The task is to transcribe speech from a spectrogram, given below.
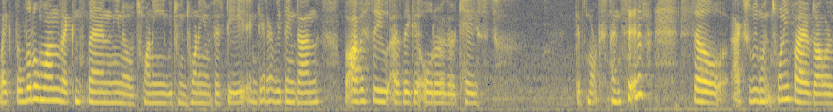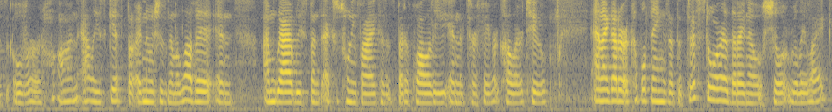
Like the little ones I can spend you know 20 between 20 and 50 and get everything done. But obviously as they get older their taste gets more expensive. So actually we went $25 over on Allie's gift but I know she's gonna love it. And I'm glad we spent the extra 25 because it's better quality and it's her favorite color too and I got her a couple things at the thrift store that I know she'll really like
